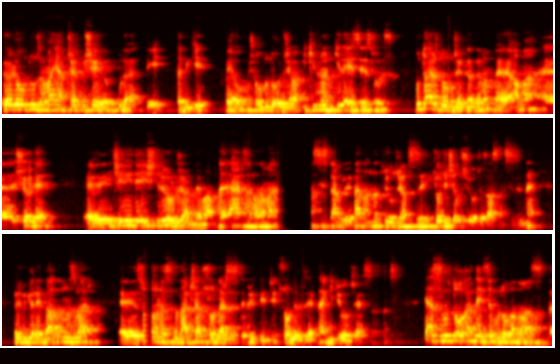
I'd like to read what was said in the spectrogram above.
Öyle olduğu zaman yapacak bir şey yok. Bu da değil. Tabii ki B olmuş oldu doğru cevap. 2012 LSS sorusu. Bu tarzda olacak adamım e, ama e, şöyle e, içeriği değiştiriyor hocam devamlı. Her zaman ama sistem böyle. Ben anlatıyor olacağım size. İki hoca çalışıyor olacağız aslında sizinle. Böyle bir görev dağılımımız var. E, sonrasında da akşam sorular sistemi yüklenecek. Sorular üzerinden gidiyor olacaksınız. Ya sınıfta olan neyse burada olan o aslında.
